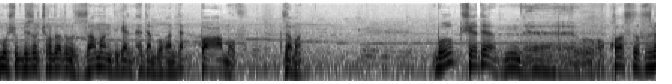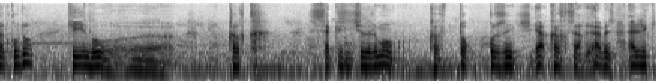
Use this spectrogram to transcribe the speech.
ушу биздин чоңдардыбыз заман деген адам болгон да баамов заман болып ошол жерде коласыз кызмет кылды. Кийин бул кырк сегизинчи жылымы кырк тогузунчу кырк эмес элlik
